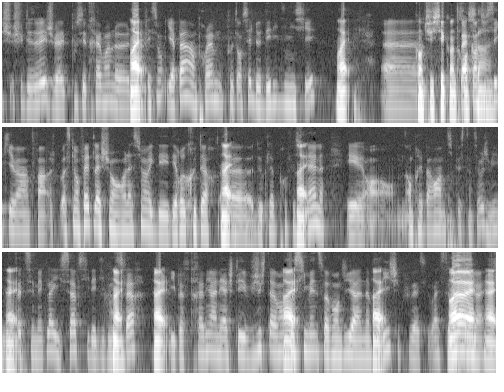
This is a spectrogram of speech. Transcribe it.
Je, suis désolé, je vais pousser très loin le, la réflexion. Il n'y a pas un problème potentiel de délit d'initié? Ouais. Euh, quand tu sais qu'un bah, Quand tu sais qu'il y a enfin, parce qu'en fait là, je suis en relation avec des, des recruteurs euh, de clubs professionnels. Et en, en, préparant un petit peu cette interview, je me dis, mais en fait, ces mecs-là, ils savent s'il est dit se faire. Ils peuvent très bien aller acheter juste avant que Siemens soit vendu à Napoli. Je sais plus. Ouais, ouais,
